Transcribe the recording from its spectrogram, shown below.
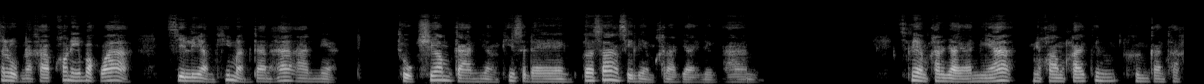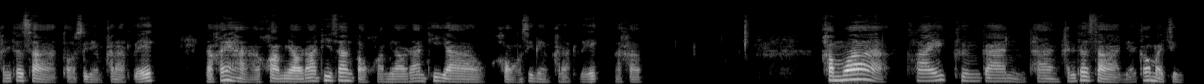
สรุปนะครับ ข้อนี้บอกว่าสี่เหลี่ยมที่เหมือนกันห้าอันเนี่ย ถูกเชื่อมกันอย่างที่แสดงเพื่อสร้างสี่เหลี่ยมขนาดใหญ่หนึ่งอัน สี่เหลี่ยมขนาดใหญ่อันนี้มีความคล้ายคลึงกันทางคณิตศาสตร์ต่อสี่เหลี่ยมขนาดเล็ก อยากให้หาความยาวด้านที่สั้นต่อความยาวด้านที่ยาวของสี่เหลี่ยมขนาดเล็กนะครับคำว่าคล้ายคลึงกันทางคณิตศาสตร์เนี่ยก็หมายถึง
